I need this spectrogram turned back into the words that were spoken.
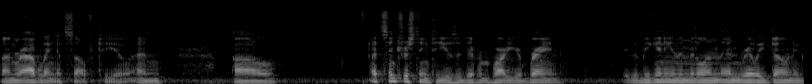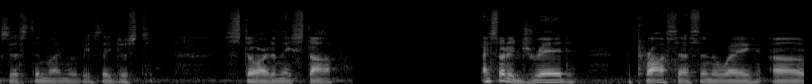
unraveling itself to you, and uh, that's interesting to use a different part of your brain. The beginning and the middle and end really don't exist in my movies. They just start and they stop. I sort of dread the process in a way, uh,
